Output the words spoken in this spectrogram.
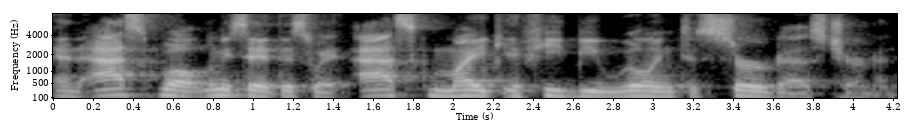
and ask, well, let me say it this way ask Mike if he'd be willing to serve as chairman.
